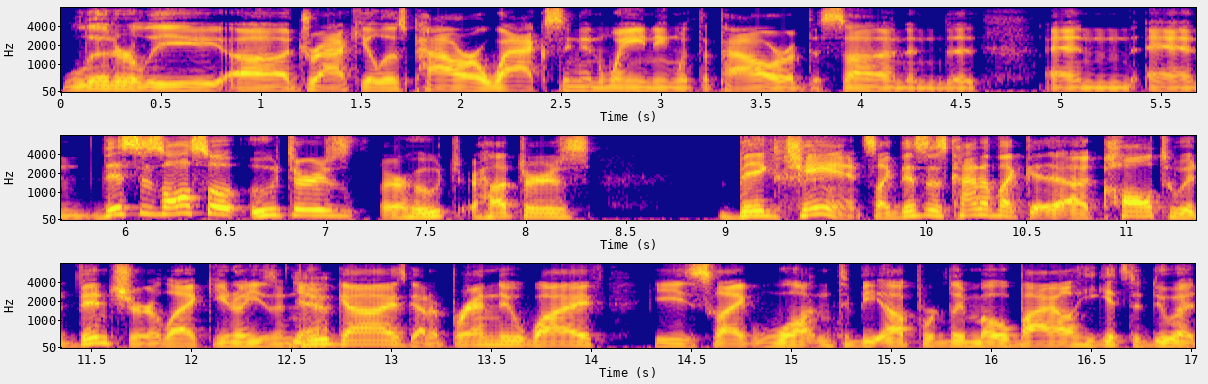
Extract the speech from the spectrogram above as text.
literally uh, Dracula's power waxing and waning with the power of the sun, and the and and this is also Uther's or Hutter's big chance. Like this is kind of like a, a call to adventure. Like you know he's a Yeah. new guy, he's got a brand new wife, he's like wanting to be upwardly mobile. He gets to do a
